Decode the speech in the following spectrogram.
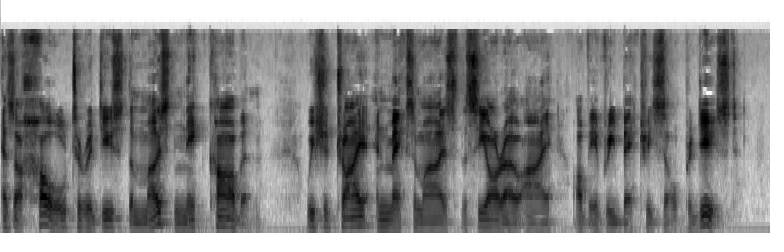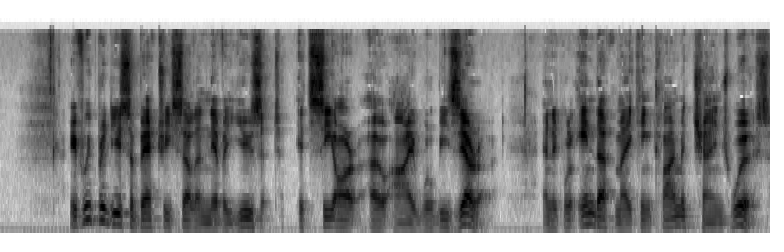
as a whole to reduce the most net carbon, we should try and maximize the CROI of every battery cell produced. If we produce a battery cell and never use it, its CROI will be zero, and it will end up making climate change worse.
